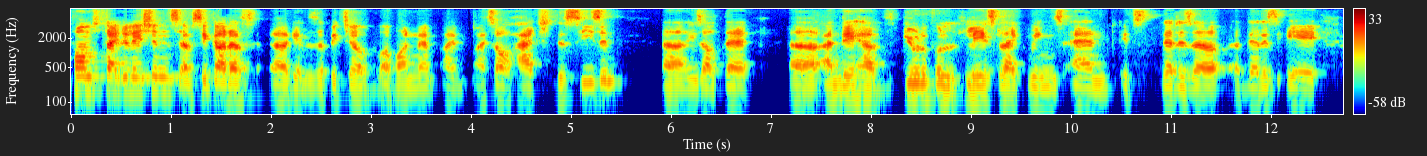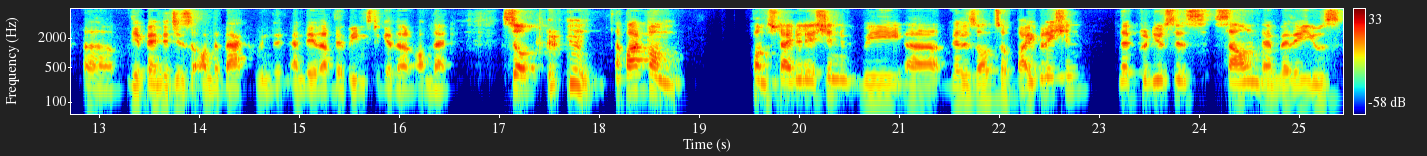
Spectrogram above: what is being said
form stridulations of cicadas. again, there's a picture of, of one I, I, saw hatch this season. he's out there. Uh, and they have beautiful lace-like wings, and it's there is a there is a uh, the appendages on the back and they rub their wings together on that. So apart from from stridulation, we uh, there is also vibration that produces sound and where they use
